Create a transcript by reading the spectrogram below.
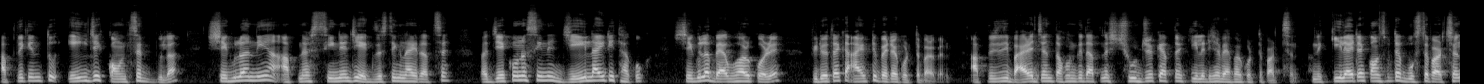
আপনি কিন্তু এই যে কনসেপ্টগুলো সেগুলো নিয়ে আপনার সিনে যে এক্সিস্টিং লাইট আছে বা যে কোনো সিনে যেই লাইটই থাকুক, সেগুলো ব্যবহার করে ভিডিওটাকে আরেকটু বেটার করতে পারবেন। আপনি যদি বাইরে যান, তখন কিন্তু আপনার সূর্যকে আপনার কি লাইট হিসেবে ব্যবহার করতে পারছেন। আপনি কি লাইটের কনসেপ্টটা বুঝতে পারছেন,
